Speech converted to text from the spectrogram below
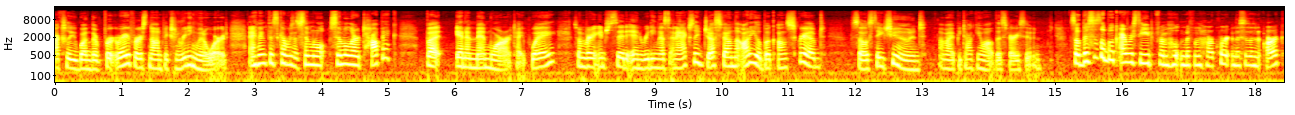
actually won the very first nonfiction reading award. And I think this covers a similar similar topic, but in a memoir type way. So I'm very interested in reading this, and I actually just found the audiobook on Scribd, so stay tuned. I might be talking about this very soon. So this is a book I received from Houghton Mifflin Harcourt, and this is an arc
